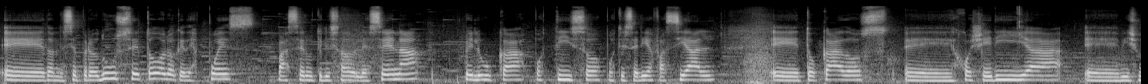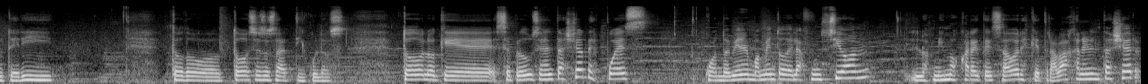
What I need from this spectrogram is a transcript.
donde se produce todo lo que después va a ser utilizado en la escena, pelucas, postizos, posticería facial, eh, tocados, eh, joyería, eh, billutería, todo, todos esos artículos. Todo lo que se produce en el taller después, cuando viene el momento de la función, los mismos caracterizadores que trabajan en el taller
